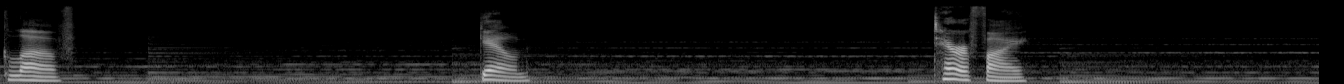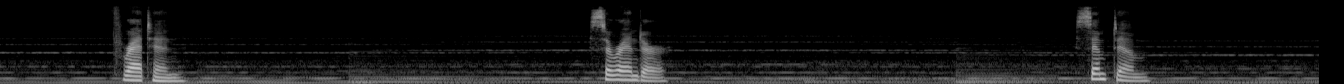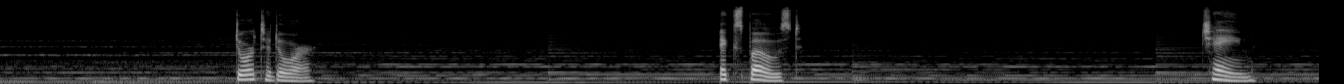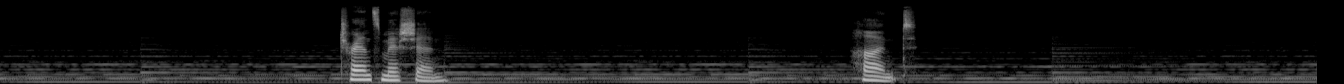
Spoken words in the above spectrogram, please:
Glove. Gown. Terrify. Threaten. Surrender. Symptom Door to door. Exposed. Chain. Transmission. Hunt.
